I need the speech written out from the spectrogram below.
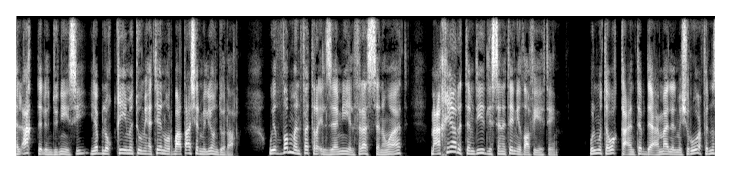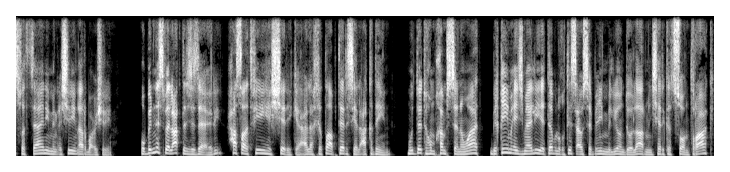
العقد الإندونيسي يبلغ قيمته 214 مليون دولار ويتضمن فترة إلزامية لثلاث سنوات مع خيار التمديد لسنتين إضافيتين والمتوقع أن تبدأ أعمال المشروع في النصف الثاني من 2024 وبالنسبة للعقد الجزائري حصلت فيه الشركة على خطاب ترسية لعقدين مدتهم خمس سنوات بقيمة إجمالية تبلغ 79 مليون دولار من شركة سوناطراك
